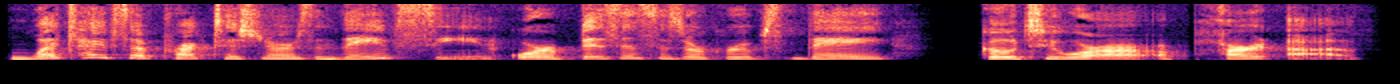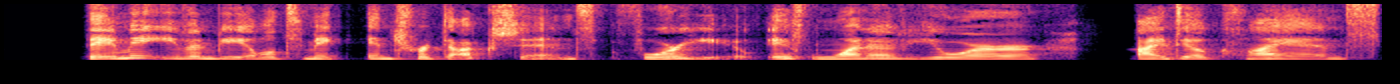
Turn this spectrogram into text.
what types of practitioners they've seen or businesses or groups they go to or are a part of. They may even be able to make introductions for you. If one of your ideal clients,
